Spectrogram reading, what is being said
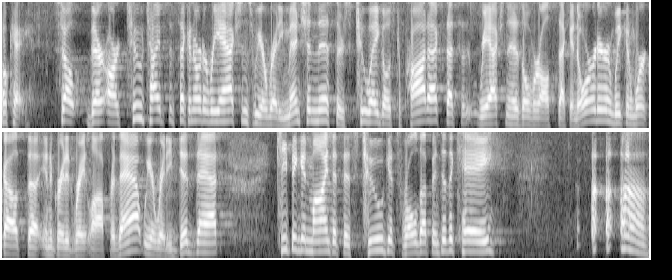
Okay, So there are two types of second order reactions. We already mentioned this. There's 2A goes to products. That's a reaction that is overall second order, and we can work out the integrated rate law for that. We already did that. Keeping in mind that this 2 gets rolled up into the K. the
